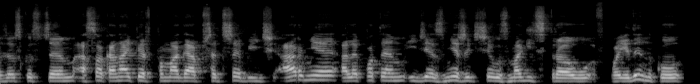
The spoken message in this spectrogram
w związku z czym Asoka najpierw pomaga przetrzebić armię, ale potem idzie zmierzyć się z magistrą w pojedynku,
